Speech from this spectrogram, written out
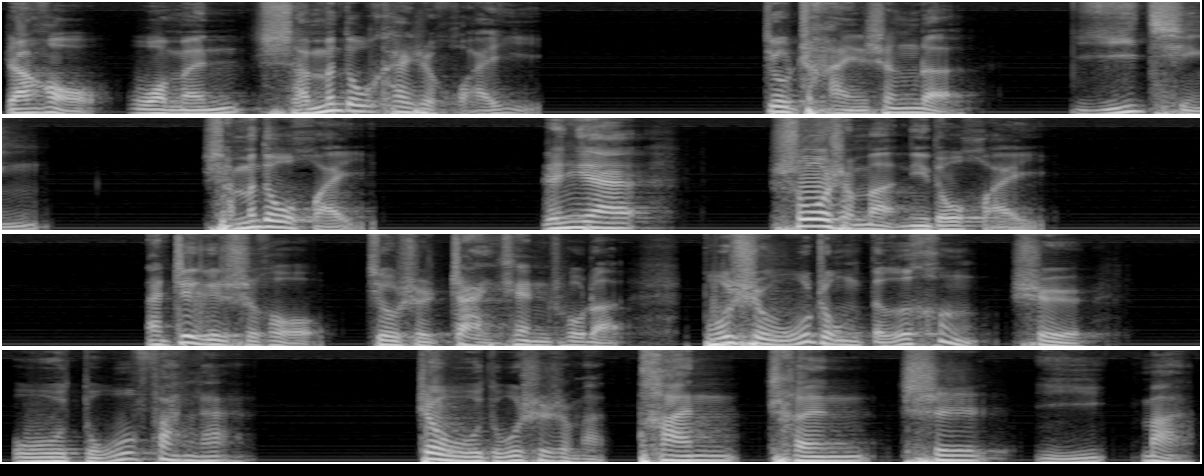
然后我们什么都开始怀疑，就产生了移情，什么都怀疑，人家说什么你都怀疑。那这个时候就是展现出了不是五种德横是。五毒泛滥，这五毒是什么？贪嗔痴疑慢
